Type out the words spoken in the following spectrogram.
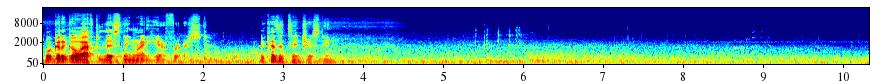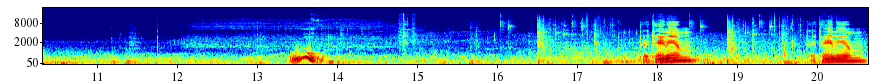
We're going to go after this thing right here first. Because it's interesting. Ooh. Titanium. Titanium.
